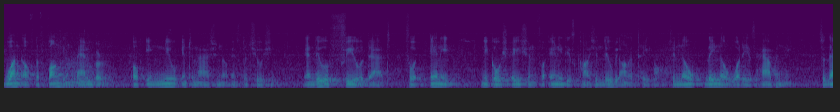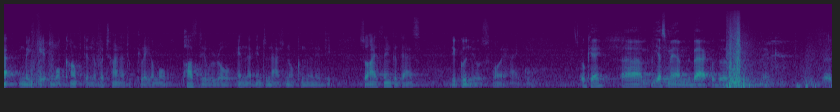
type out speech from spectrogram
one of the founding members of a new international institution, and they will feel that for any negotiation, for any discussion, they'll be on the table. They know, they know what is happening. So that may get more confident for China to play a more positive role in the international community. So I think that's the good news for AIB. Okay. Um, yes, ma'am, in the back with the pink red.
